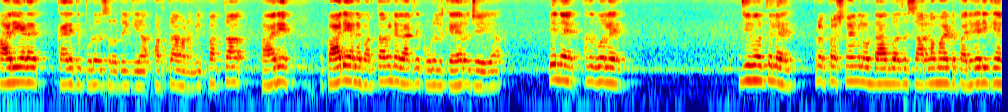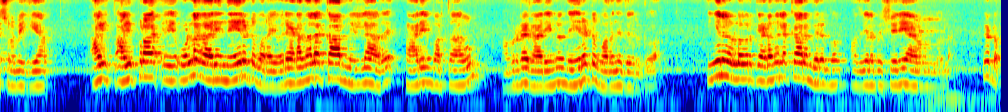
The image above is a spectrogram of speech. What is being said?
ഭാര്യയുടെ കാര്യത്തിൽ കൂടുതൽ ശ്രദ്ധിക്കുക. ഭർത്താവാണെങ്കിൽ ഭർത്താവ് ഭാര്യ ഭാര്യയാണെങ്കിൽ ഭർത്താവിന്റെ കാര്യത്തിൽ കൂടുതൽ കെയർ ചെയ്യുക. പിന്നെ അതുപോലെ ജീവിതത്തിലെ പ്ര- പ്രശ്നങ്ങൾ ഉണ്ടാകുമ്പോൾ അത് സരളമായിട്ട് പരിഹരിക്കാൻ ശ്രമിക്കുക. അഭിപ്രായ ഉള്ള കാര്യം നേരിട്ട് പറയുക ഒരു ഇടനിലക്കാരനില്ലാതെ ഭാര്യയും ഭർത്താവും അവരുടെ കാര്യങ്ങൾ നേരിട്ട് പറഞ്ഞു തീർക്കുക. ഇങ്ങനെയുള്ളവർക്ക് ഇടനിലക്കാരൻ വരുമ്പം അത് ചിലപ്പോൾ ശരിയാകണമെന്നില്ല കേട്ടോ?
